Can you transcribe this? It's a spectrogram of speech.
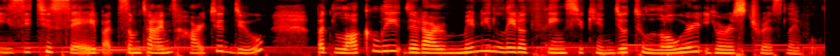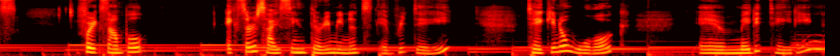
easy to say, but sometimes hard to do. But luckily, there are many little things you can do to lower your stress levels. For example, exercising 30 minutes every day, taking a walk, and meditating,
